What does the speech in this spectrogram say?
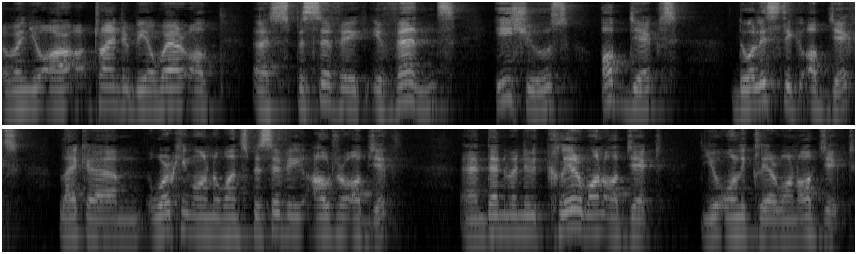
when you are trying to be aware of specific events, issues, objects, dualistic objects, like um, working on one specific outer object, and then when you clear one object, you only clear one object.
